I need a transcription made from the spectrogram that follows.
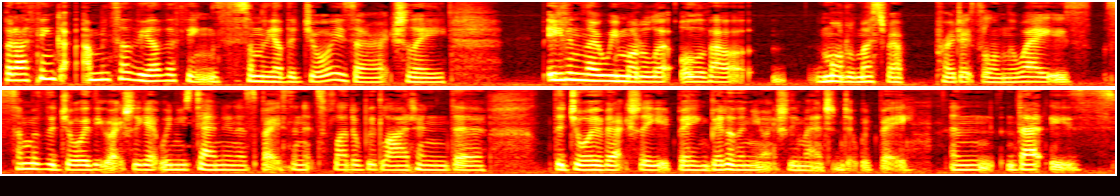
but I think I mean some of the other things, some of the other joys are actually, even though we model all of our model most of our projects along the way is some of the joy that you actually get when you stand in a space and it's flooded with light and the the joy of actually it being better than you actually imagined it would be. And that is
